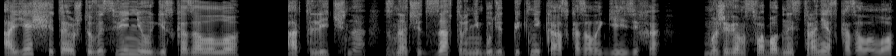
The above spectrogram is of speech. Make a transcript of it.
«А я считаю, что вы свинюги», — сказала Ло. «Отлично! Значит, завтра не будет пикника», — сказала Гейзиха. «Мы живем в свободной стране», — сказала Ло.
